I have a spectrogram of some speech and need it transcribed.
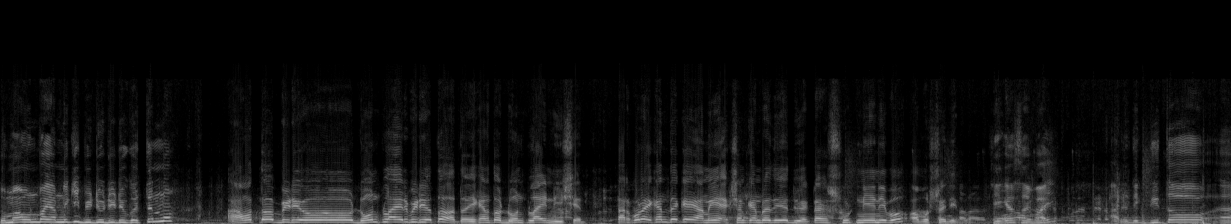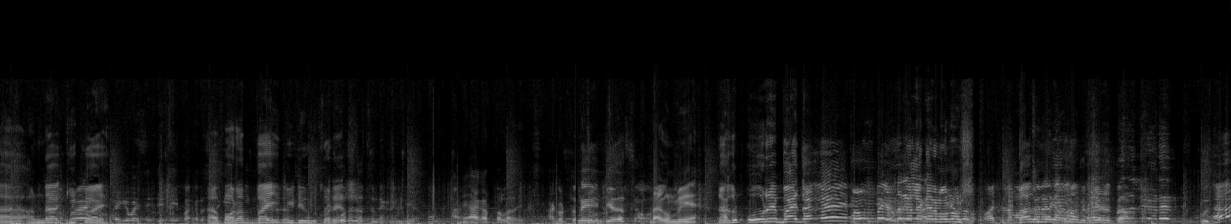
তো মামুন ভাই আপনি কি ভিডিও টিডিও করতেন না? আমার তো ভিডিও ডোন্ট প্লাইয়ের ভিডিও তো তো এখানে তো ডোন্ট প্লাই নিষেধ। তারপরে এখান থেকে আমি অ্যাকশন ক্যামেরা দিয়ে দুই একটা শুট নিয়ে নিব অবশ্যই দিব ঠিক আছে ভাই। আর এদিক দিয়ে তো আমরা কি কয় ফরাদ ভাই ভিডিও করে। আমি আগারতলা যাচ্ছি। আগরতলা ইন্ডিয়া যাচ্ছে দাগুন মিয়া। দেখুন ওরে ভাই এই মামুন ভাই আমাদের এলাকার মানুষ। দাগুন মানুষ। হ্যাঁ?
